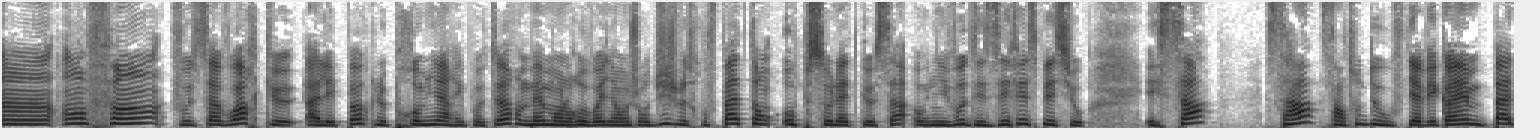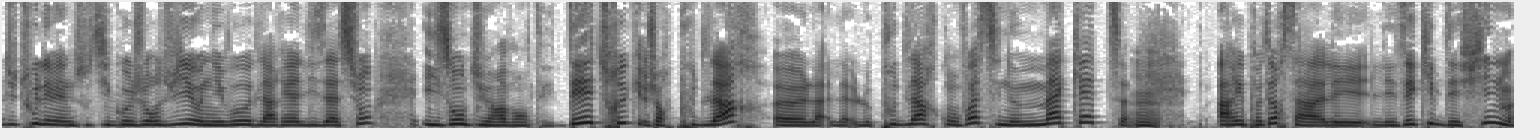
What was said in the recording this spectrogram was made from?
euh, enfin, faut savoir que à l'époque, le premier Harry Potter, même en le revoyant aujourd'hui, je le trouve pas tant obsolète que ça au niveau des effets spéciaux. Et ça, ça, c'est un truc de ouf. Il y avait quand même pas du tout les mêmes outils qu'aujourd'hui au niveau de la réalisation. Ils ont dû inventer des trucs, genre Poudlard. euh, la- la- le Poudlard qu'on voit, c'est une maquette. Mm. Harry Potter, ça, les, les équipes des films,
